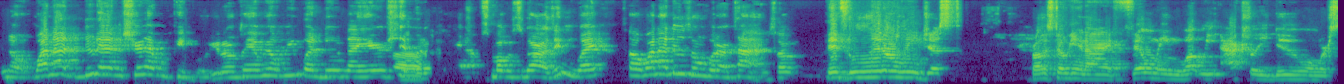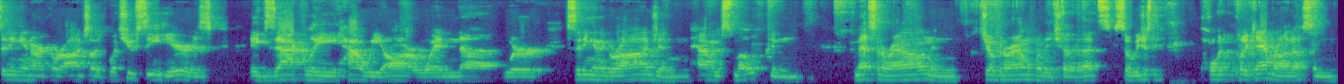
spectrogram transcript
you know why not do that and share that with people? You know what I'm saying? We don't, we wasn't doing that here, shit, uh, but smoking cigars anyway. So why not do something with our time? So it's literally just Brother Stogie and I filming what we actually do when we're sitting in our garage. Like what you see here is exactly how we are when uh, we're sitting in the garage and having a smoke and messing around and joking around with each other. That's so we just put, put a camera on us and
